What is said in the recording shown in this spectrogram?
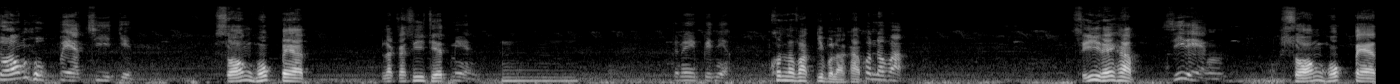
สองหกแปดสี่เจ็ดสองหกแปดแล้วก็สี่เจ็ดแม่นจังไดเป็นเนี่ย คนละวักอยู่บ่ล่ะครับ คนละวักสีไหนครับสีแดงสองหกแปด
